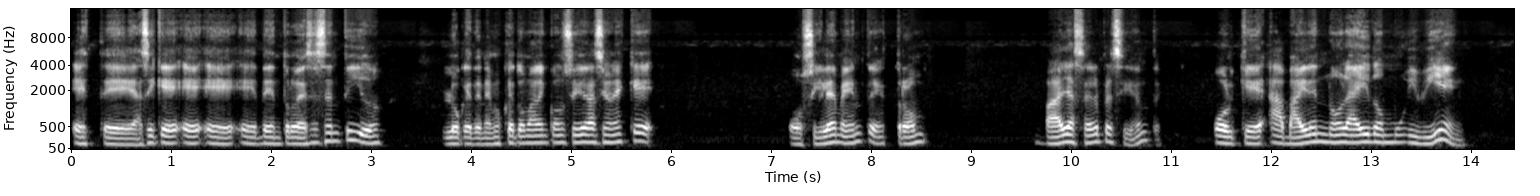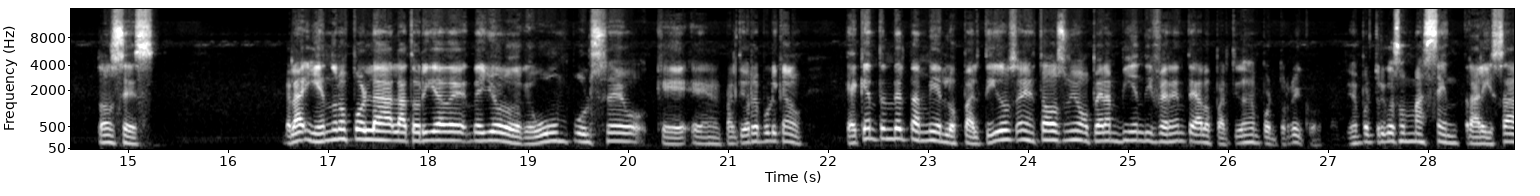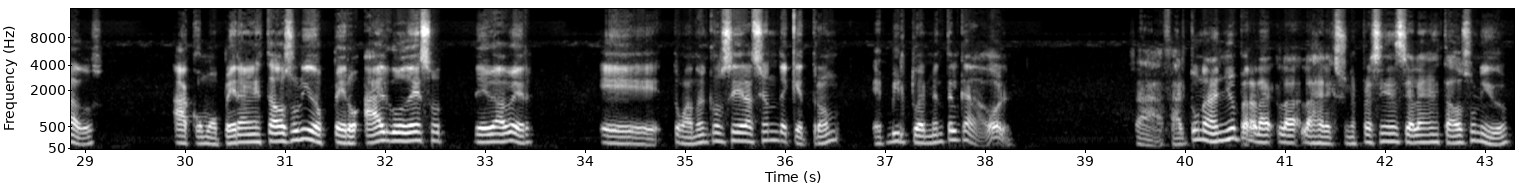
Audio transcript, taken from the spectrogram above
Este, así que eh, dentro de ese sentido, lo que tenemos que tomar en consideración es que posiblemente Trump vaya a ser el presidente, porque a Biden no le ha ido muy bien. Entonces, ¿verdad? Yéndonos por la, teoría de, de Yolo, de que hubo un pulseo que en el Partido Republicano, que hay que entender también, los partidos en Estados Unidos operan bien diferente a los partidos en Puerto Rico. Los partidos en Puerto Rico son más centralizados a como operan en Estados Unidos, pero algo de eso debe haber, eh, tomando en consideración de que Trump es virtualmente el ganador. O sea, falta un año para las elecciones presidenciales en Estados Unidos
